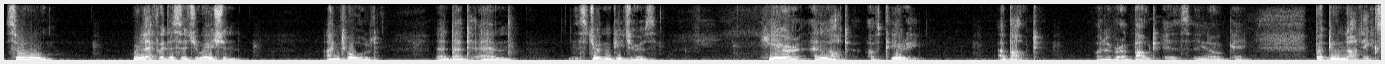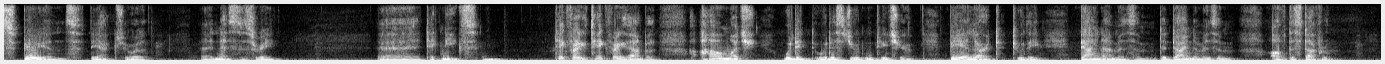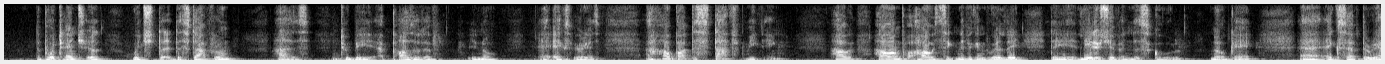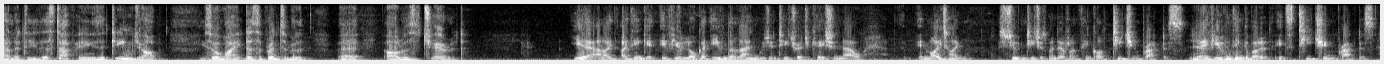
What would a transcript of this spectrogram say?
so we're left with a situation, I'm told, uh, that um, student teachers hear a lot of theory about whatever about is, you Yeah. know, okay, but do not experience the actual uh, necessary uh, techniques. Take for take for example, how much would it would a student teacher be alert to the dynamism, the dynamism of the staff room, the potential which the, the staff room has to be a positive, you know, uh, experience. Uh, how about the staff meeting? How how impo- how significant will the the leadership in the school, okay, uh, accept the reality? The staff meeting is a team job, so why does the principal uh, always chair it? Yeah, and I, I think if you look at even the language in teacher education now, in my time, student teachers went out on a thing called teaching practice. Yeah. If you even think about it, it's teaching practice.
